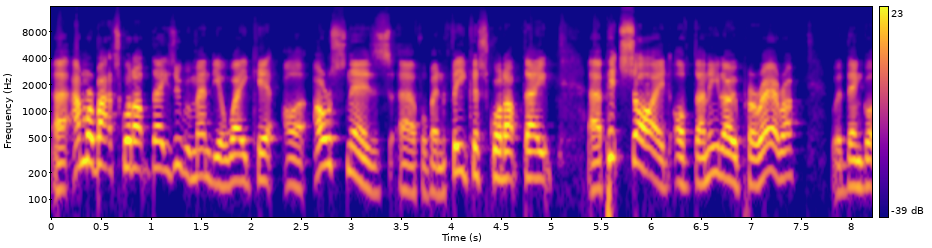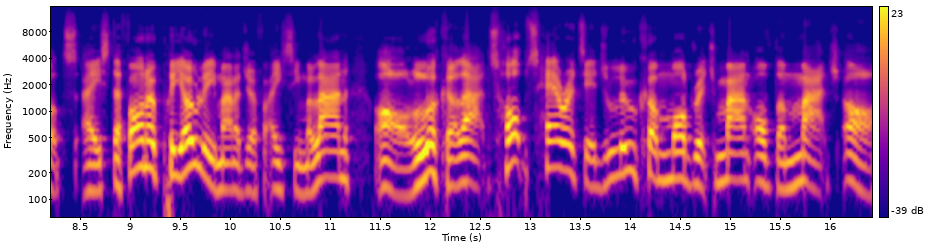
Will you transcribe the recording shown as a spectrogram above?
Uh, Amrabat squad update, Zubimendi away kit, uh, Aursnes uh, for Benfica squad update. Uh, pitch side of Danilo Pereira. We've then got a Stefano Pioli manager for AC Milan. Oh, look at that. Topps Heritage, Luka Modric, man of the match. Oh,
